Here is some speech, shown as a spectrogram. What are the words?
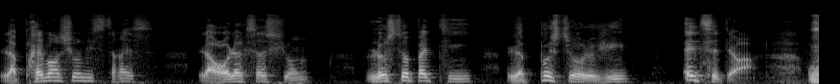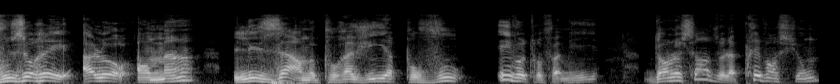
la prévention du stress, la relaxation, l'ostéopathie, la posturologie, etc. Vous aurez alors en main les armes pour agir pour vous et votre famille dans le sens de la prévention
